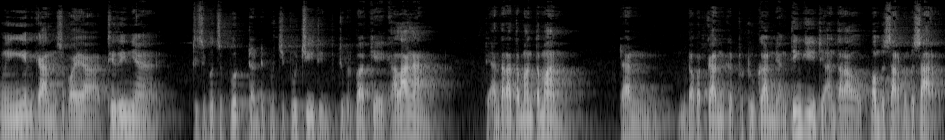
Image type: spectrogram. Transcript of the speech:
menginginkan supaya dirinya disebut-sebut dan dipuji-puji di, di berbagai kalangan di antara teman-teman dan mendapatkan kedudukan yang tinggi di antara pembesar-pembesar.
